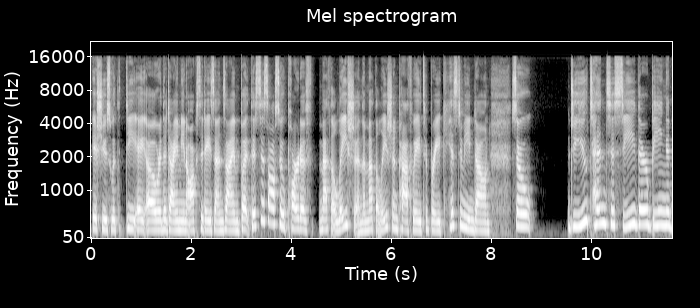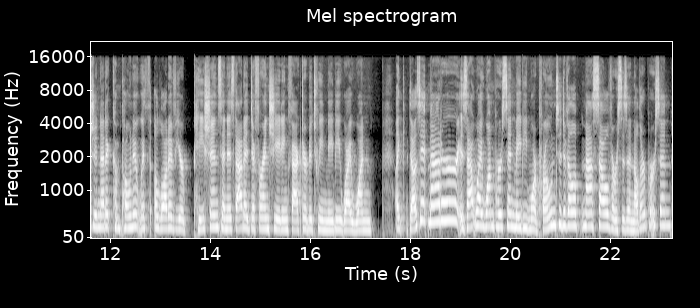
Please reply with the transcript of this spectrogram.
issues with DAO or the diamine oxidase enzyme, but this is also part of methylation, the methylation pathway to break histamine down. So, do you tend to see there being a genetic component with a lot of your patients, and is that a differentiating factor between maybe why one like does it matter is that why one person may be more prone to develop mast cell versus another person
